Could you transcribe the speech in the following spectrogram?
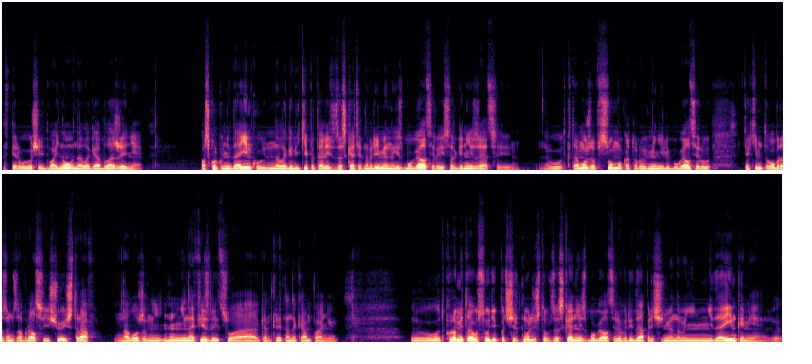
в первую очередь, двойного налогообложения. Поскольку недоимку налоговики пытались взыскать одновременно из бухгалтера, и с организации. Вот. К тому же в сумму, которую вменили бухгалтеру, каким-то образом забрался еще и штраф, наложенный не на физлицо, а конкретно на компанию. Вот. Кроме того, судьи подчеркнули, что взыскание с бухгалтера вреда, причиненного недоимками,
